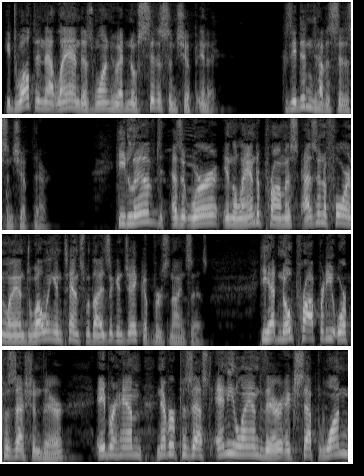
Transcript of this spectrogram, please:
He dwelt in that land as one who had no citizenship in it because he didn't have a citizenship there. He lived, as it were, in the land of promise, as in a foreign land, dwelling in tents with Isaac and Jacob, verse 9 says. He had no property or possession there. Abraham never possessed any land there except one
